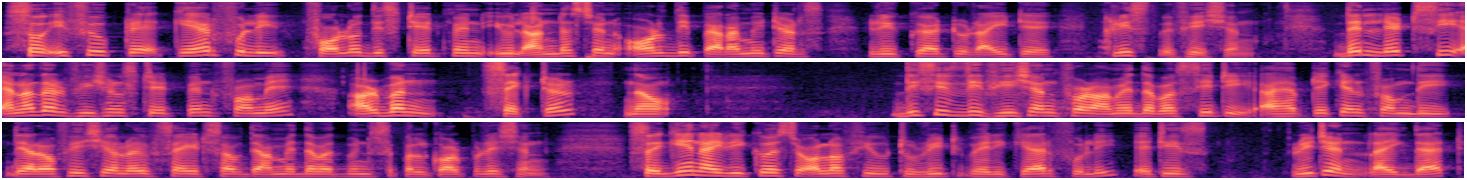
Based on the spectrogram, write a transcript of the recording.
So, if you carefully follow this statement you will understand all the parameters required to write a crisp vision. Then let us see another vision statement from a urban sector. Now, this is the vision for Ahmedabad city I have taken from the their official websites of the Ahmedabad municipal corporation. So, again I request all of you to read very carefully it is written like that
